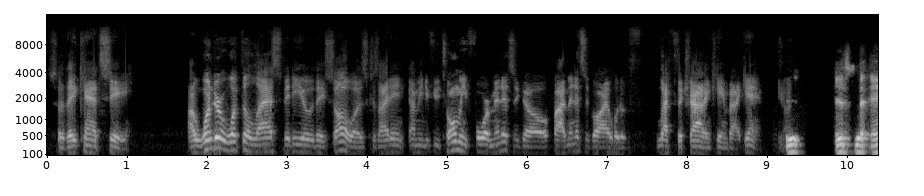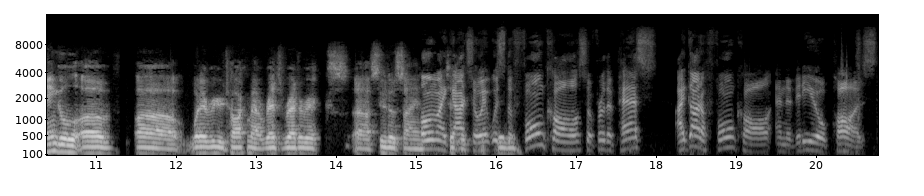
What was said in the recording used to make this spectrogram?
So they can't see. I wonder what the last video they saw was because I didn't. I mean, if you told me four minutes ago, five minutes ago, I would have left the chat and came back in. You know? It, it's the angle of uh, whatever you're talking about, Red's rhetoric's uh, pseudoscience. Oh my god! So it was the phone call. So for the past, I got a phone call and the video paused,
